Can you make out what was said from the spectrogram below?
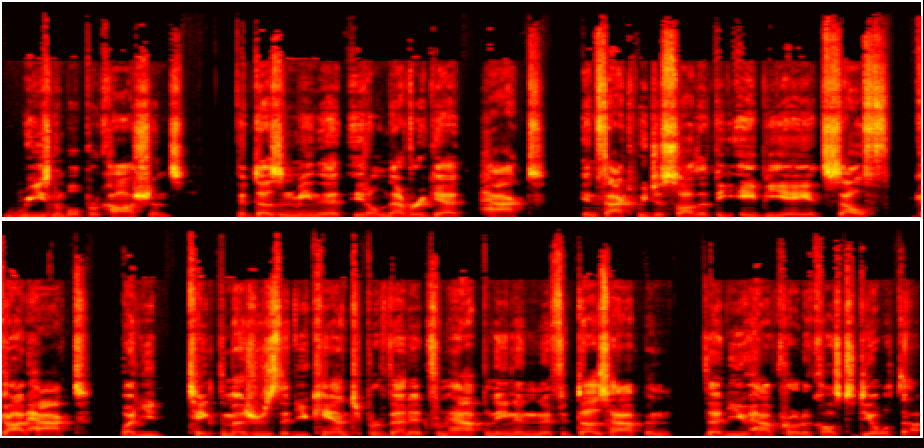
reasonable precautions. It doesn't mean that it'll never get hacked. In fact, we just saw that the ABA itself got hacked, but you take the measures that you can to prevent it from happening. And if it does happen, that you have protocols to deal with that.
